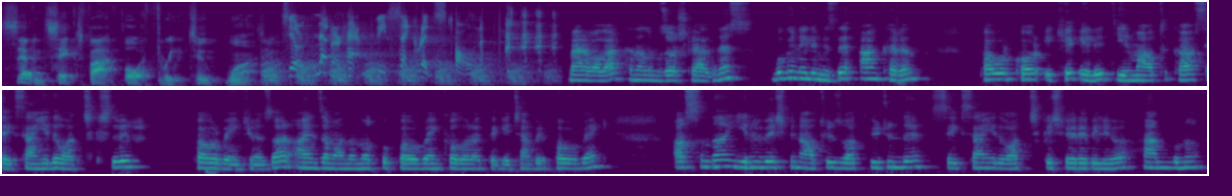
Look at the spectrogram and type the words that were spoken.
Seven, six, five, four, three, two, one. You'll never have the sacred stone. Merhabalar, kanalımıza hoş geldiniz. Bugün elimizde Ankara'nın PowerCore 2 Elite 26K 87 Watt çıkışlı bir powerbank'imiz var. Aynı zamanda notebook powerbank olarak da geçen bir powerbank. Aslında 25.600 Watt gücünde 87 Watt çıkış verebiliyor. Hem bunu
